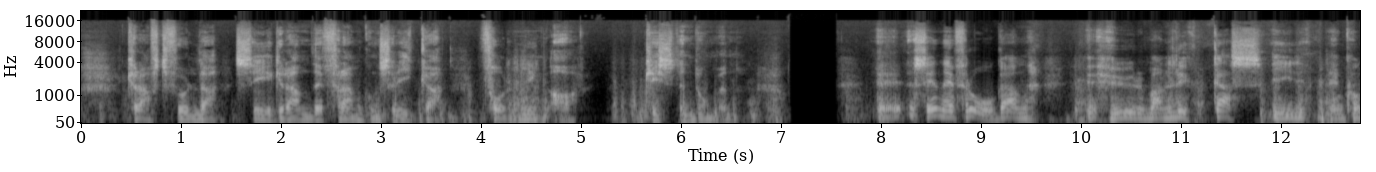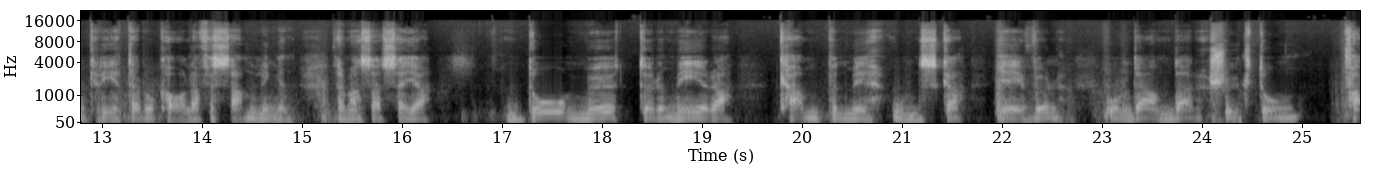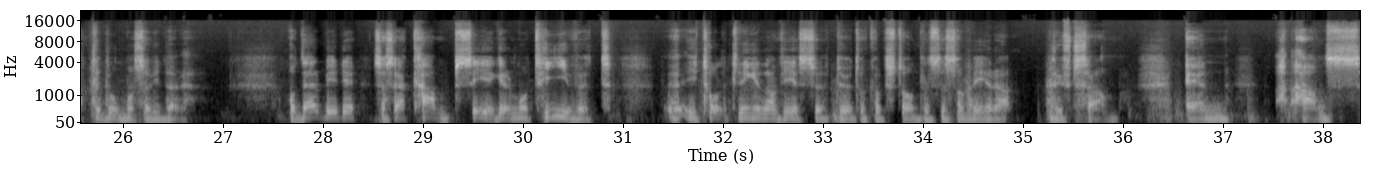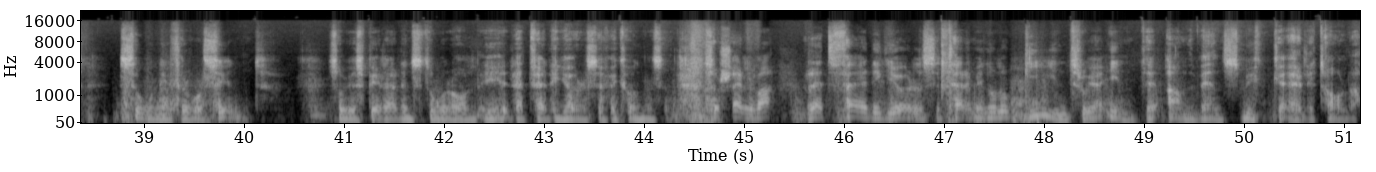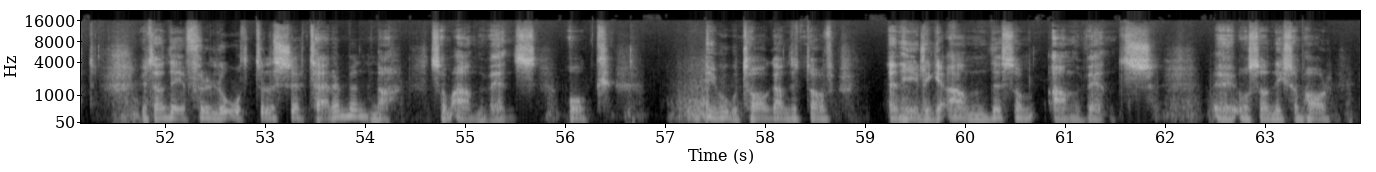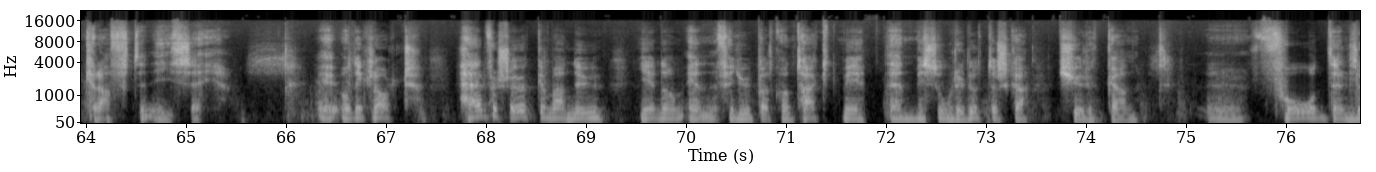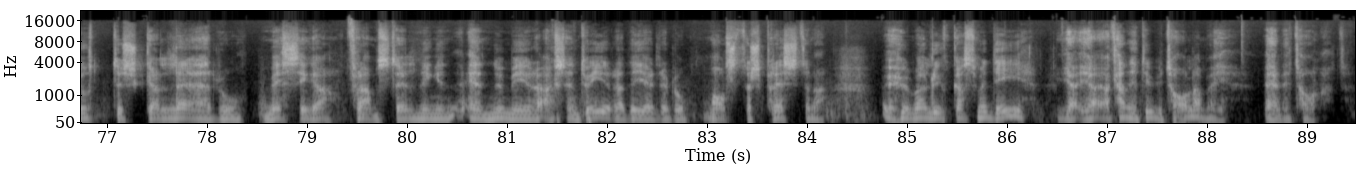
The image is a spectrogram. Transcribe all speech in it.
kraftfulla, segrande, framgångsrika formning av kristendomen. Eh, sen är frågan hur man lyckas i den konkreta lokala församlingen där man så att säga då möter mera kampen med ondska, djävul, onda andar, sjukdom, fattigdom och så vidare. Och där blir det så att säga kampsegermotivet eh, i tolkningen av Jesu död och uppståndelse som mera lyfts fram än hans soning för vår synd som ju spelar en stor roll i rättfärdiggörelseförkunnelsen. Så själva rättfärdiggörelseterminologin tror jag inte används mycket, ärligt talat. Utan det är förlåtelsetermerna som används och i mottagandet av den helige Ande som används eh, och som liksom har kraften i sig. Eh, och det är klart, här försöker man nu genom en fördjupad kontakt med den missouri-lutherska kyrkan eh, få den lutherska läromässiga framställningen ännu mer accentuerad. Det gäller då mastersprästerna. Hur man lyckas med det, jag, jag kan inte uttala mig ärligt talat.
